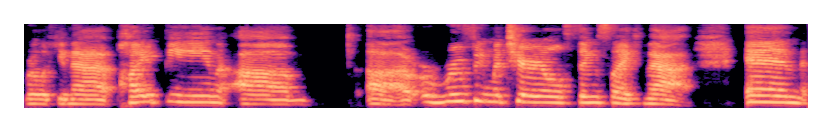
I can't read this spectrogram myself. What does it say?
we're looking at piping, um, uh, roofing material, things like that. And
